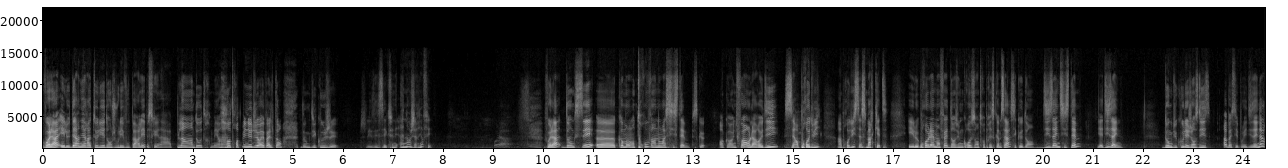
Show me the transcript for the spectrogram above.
Voilà, et le dernier atelier dont je voulais vous parler, parce qu'il y en a plein d'autres, mais en 30 minutes, je n'aurai pas le temps. Donc du coup, je, les ai sélectionnés. Ah non, j'ai rien fait. Voilà, donc c'est euh, comment on trouve un nom à système. Parce que, encore une fois, on l'a redit, c'est un produit. Un produit, ça se market. Et le problème, en fait, dans une grosse entreprise comme ça, c'est que dans design system, il y a design. Donc, du coup, les gens se disent Ah, bah, c'est pour les designers.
